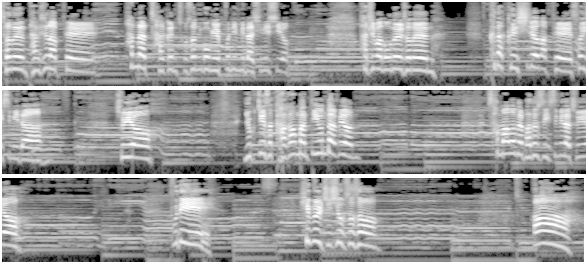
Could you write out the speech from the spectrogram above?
저는 당신 앞에 하나 작은 조선공일 뿐입니다 신이시여. 하지만 오늘 저는 크나큰 시련 앞에 서 있습니다 주여 육지에서 가강만 띄운다면 3만원을 받을 수 있습니다 주여 부디 힘을 주시옵소서. 아,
